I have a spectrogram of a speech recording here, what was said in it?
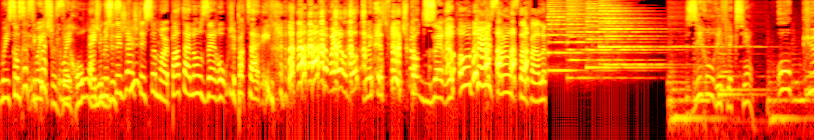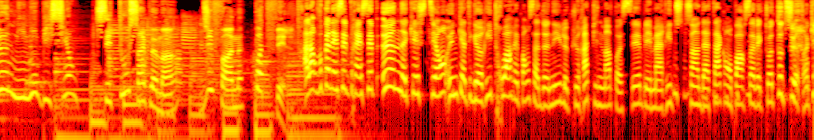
Oui, ça, Comprends, c'est quoi, ça, zéro? Hey, On je me suis déjà plus? acheté ça, moi, un pantalon zéro. J'ai à rire. Voyons donc, vois que je, je porte du zéro? Aucun sens, cette affaire-là. Zéro réflexion. Aucune inhibition. C'est tout simplement du fun, pas de filtre. Alors, vous connaissez le principe. Une question, une catégorie, trois réponses à donner le plus rapidement possible. Et Marie, tu te sens d'attaque, on part ça avec toi tout de suite, OK?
